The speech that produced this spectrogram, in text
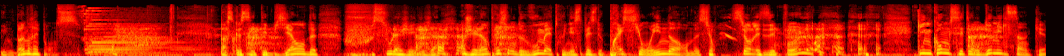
une bonne réponse. Parce que c'était bien de soulagé déjà. Oh, J'ai l'impression de vous mettre une espèce de pression énorme sur, sur les épaules. King Kong, c'était en 2005.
